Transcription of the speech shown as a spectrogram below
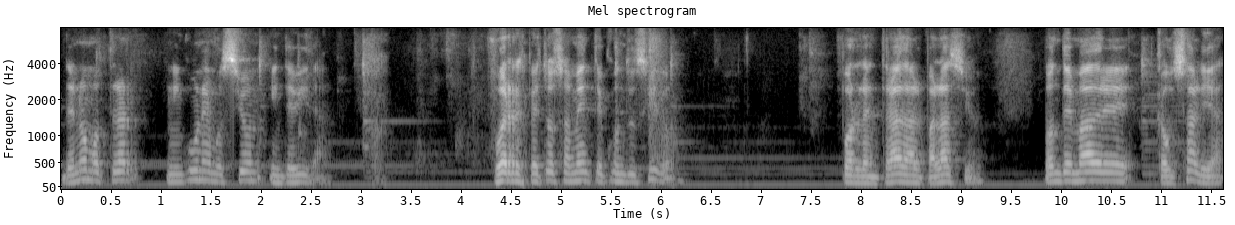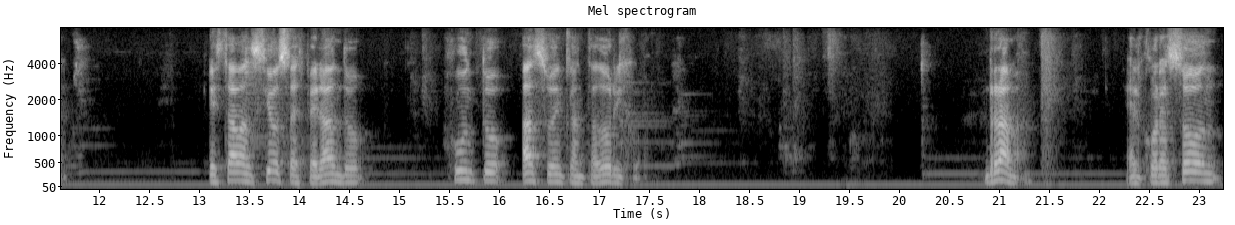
de no mostrar ninguna emoción indebida. Fue respetuosamente conducido por la entrada al palacio, donde Madre Causalia estaba ansiosa esperando junto a su encantador hijo. Rama, el corazón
